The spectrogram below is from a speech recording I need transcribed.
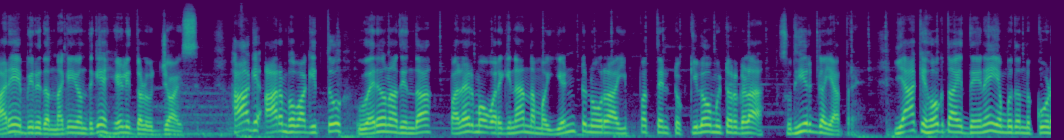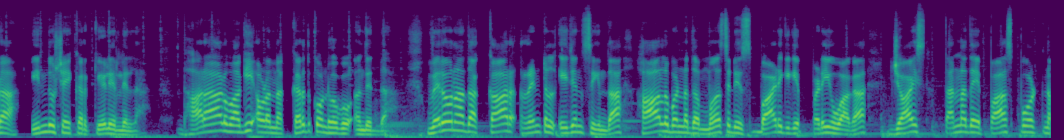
ಅರೆ ಬೀರಿದ ನಗೆಯೊಂದಿಗೆ ಹೇಳಿದ್ದಳು ಜಾಯ್ಸ್. ಹಾಗೆ ಆರಂಭವಾಗಿತ್ತು ವೆರೋನಾದಿಂದ ಪಲೆರ್ಮೋವರೆಗಿನ ನಮ್ಮ ಎಂಟು ನೂರ ಇಪ್ಪತ್ತೆಂಟು ಕಿಲೋಮೀಟರ್ಗಳ ಸುದೀರ್ಘ ಯಾತ್ರೆ. ಯಾಕೆ ಹೋಗ್ತಾ ಇದ್ದೇನೆ ಎಂಬುದನ್ನು ಕೂಡ ಇಂದುಶೇಖರ್ ಕೇಳಿರಲಿಲ್ಲ. ಧಾರಾಳವಾಗಿ ಅವಳನ್ನು ಕರೆದುಕೊಂಡು ಹೋಗು ಅಂದಿದ್ದ. ವೆರೋನಾದ ಕಾರ್ ರೆಂಟಲ್ ಏಜೆನ್ಸಿಯಿಂದ ಹಾಲು ಬಣ್ಣದ ಮರ್ಸಿಡೀಸ್ ಬಾಡಿಗೆಗೆ ಪಡೆಯುವಾಗ ಜಾಯ್ಸ್ ತನ್ನದೇ ಪಾಸ್ಪೋರ್ಟ್ನ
